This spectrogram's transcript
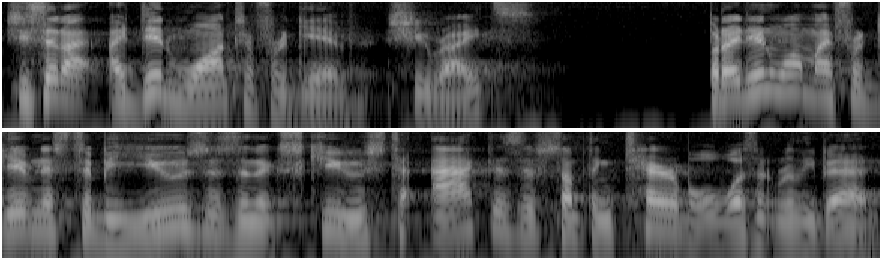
She said, I, I did want to forgive, she writes. But I didn't want my forgiveness to be used as an excuse to act as if something terrible wasn't really bad.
